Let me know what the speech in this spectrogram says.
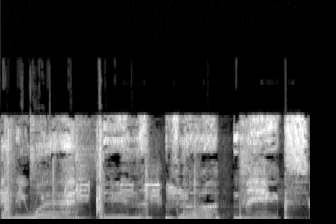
anywhere. In the mix.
